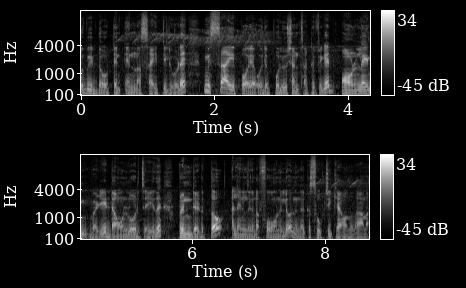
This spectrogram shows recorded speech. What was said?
O V dot in എന്ന സൈറ്റിലൂടെ മിസ്സായി പോയ ഒരു പൊല്യൂഷൻ സർട്ടിഫിക്കറ്റ് ഓൺലൈൻ വഴി ഡൗൺലോഡ് ചെയ്ത് പ്രിന്റ് എടുത്തോ അല്ലെങ്കിൽ നിങ്ങളുടെ ഫോണിലോ നിങ്ങൾക്ക് സൂക്ഷിക്കാവുന്നതാണ്.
